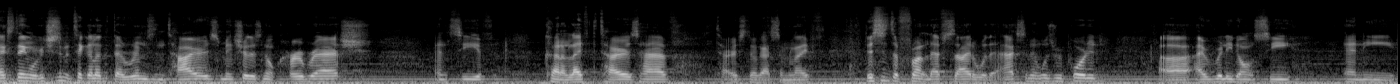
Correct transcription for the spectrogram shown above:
next thing, we're just gonna take a look at the rims and tires, make sure there's no curb rash, and see if kind of life the tires have. Tires still got some life. This is the front left side where the accident was reported. Uh, I really don't see any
